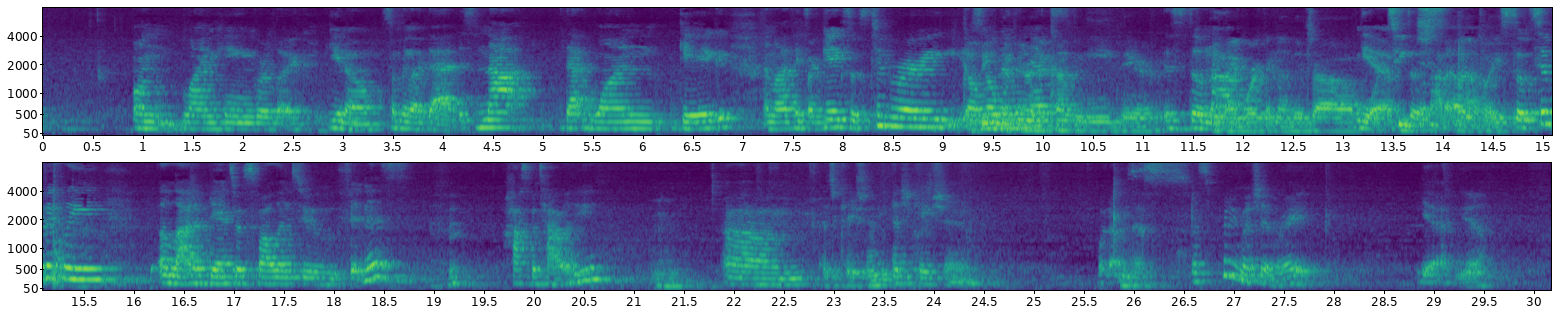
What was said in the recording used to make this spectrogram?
on Lion King or like, you know, something like that. It's not that one gig. And a lot of things are gigs, so it's temporary. You Because don't know when if the you're in a next. company, they're It's still they not. might work another job Yeah, or teach still not other places. So typically, a lot of dancers fall into fitness, Mhm. hospitality, Mhm. um, education. education. What else? that's That's pretty much it, right? Yeah. yeah.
